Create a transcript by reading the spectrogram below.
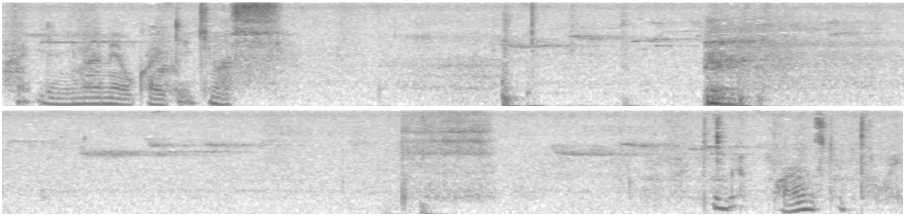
はいで2枚目を書いていきます。バランス取った方がいい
